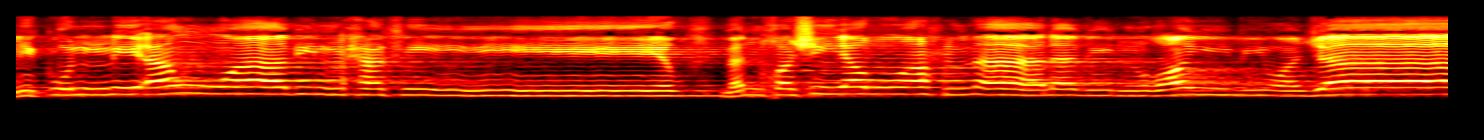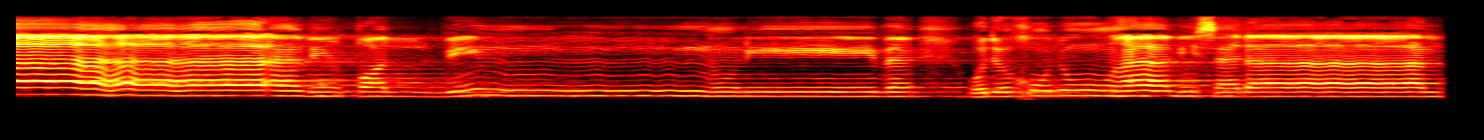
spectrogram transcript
لكل أواب حفيظ. من خشي الرحمن بالغيب وجاء بقلب منيب. ادخلوها بسلام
